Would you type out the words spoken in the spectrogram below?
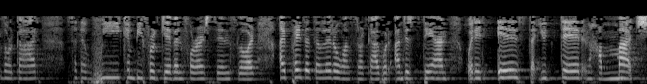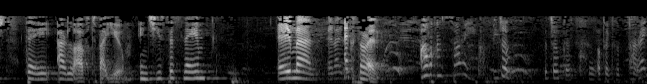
Lord God, so that we can be forgiven for our sins, Lord. I pray that the little ones, Lord God, would understand what it is that you did and how much they are loved by you. In Jesus' name, Amen. Excellent. Oh, I'm sorry. it's, okay. it's okay. I'll take the time.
